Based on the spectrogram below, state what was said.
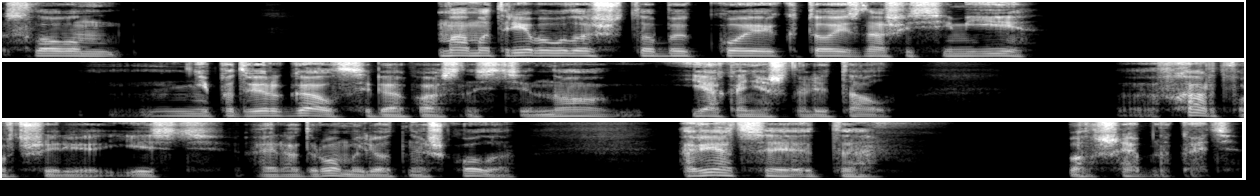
Словом, мама требовала, чтобы кое-кто из нашей семьи не подвергал себя опасности, но я, конечно, летал. В Хартфордшире есть аэродром и летная школа. Авиация — это волшебно, Катя.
